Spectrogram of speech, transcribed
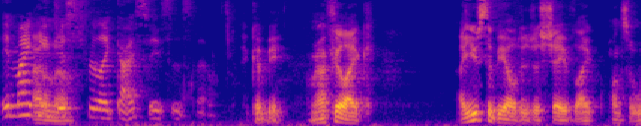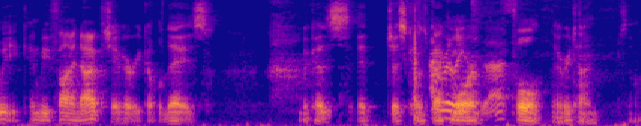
It might I be just for like guys' faces though. It could be. I mean, I feel like I used to be able to just shave like once a week and be fine. Now I have to shave every couple of days because it just comes back more full every time. So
